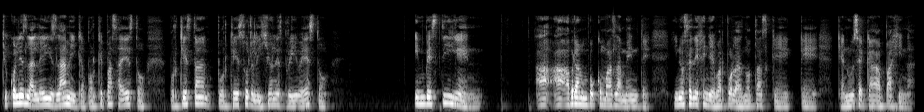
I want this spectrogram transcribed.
¿Qué, ¿Cuál es la ley islámica? ¿Por qué pasa esto? ¿Por qué, está, ¿Por qué su religión les prohíbe esto? Investiguen, abran un poco más la mente y no se dejen llevar por las notas que, que, que anuncia cada página.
